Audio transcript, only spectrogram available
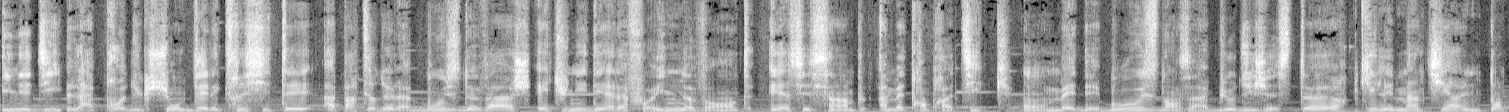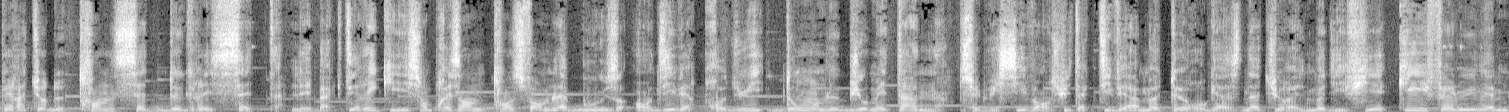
inédit. La production d'électricité à partir de la bouse de vache est une idée à la fois innovante et assez simple à mettre en pratique. On met des bouses dans un biodigesteur qui les maintient à une température de 37 degrés 7. Les bactéries qui y sont présentes transforment la bouse en divers produits, dont le biométhane. Celui-ci va ensuite activer un moteur au gaz naturel modifié qui fait lui-même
